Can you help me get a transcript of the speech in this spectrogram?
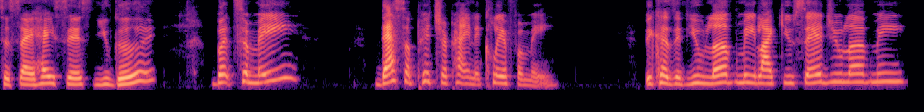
to say, "Hey sis, you good?" But to me, that's a picture painted clear for me. Because if you loved me like you said you loved me,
